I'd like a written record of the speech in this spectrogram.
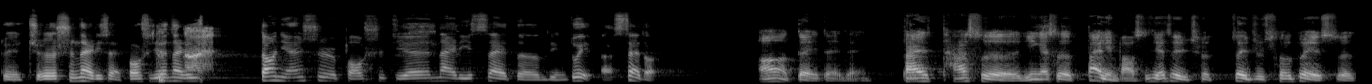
对，这是耐力赛，保时捷耐力。当年是保时捷耐力赛的领队，呃，赛德。啊，对对对，他他是应该是带领保时捷这支车这支车队是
